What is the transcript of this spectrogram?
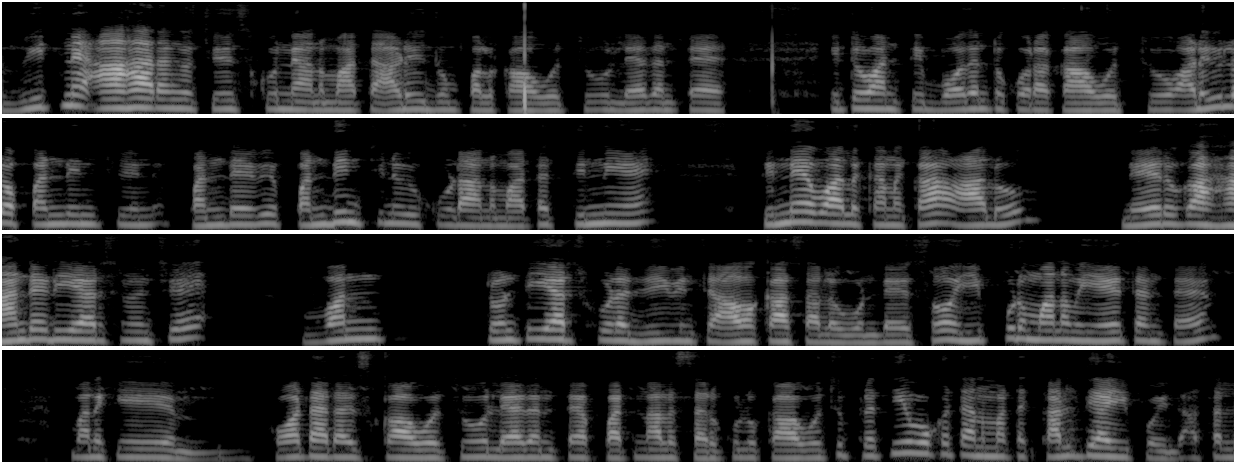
వీటినే ఆహారంగా చేసుకునే అనమాట. అడవి దుంపలు కావచ్చు లేదంటే ఇటువంటి బోదంట కూర కావచ్చు. అడవిలో పండించి పండేవి పండించినవి కూడా అనమాట. తినే తినేవాళ్ళు కనుక వాళ్ళు నేరుగా హండ్రెడ్ ఇయర్స్ నుంచి వన్ ట్వంటీ ఇయర్స్ కూడా జీవించే అవకాశాలు ఉండే. సో ఇప్పుడు మనం ఏంటంటే మనకి కోటా రైస్ కావచ్చు లేదంటే పట్టణాల సరుకులు కావచ్చు ప్రతి ఒక్కటి అనమాట కల్తీ అయిపోయింది. అసలు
